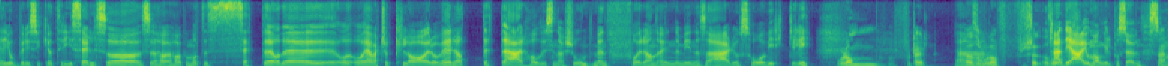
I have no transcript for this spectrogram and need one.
jeg jobber i psykiatri selv, så, så jeg har på en måte sett det og, det og, og, jeg har vært så klar over at dette er hallusinasjon, men foran øynene mine så er det jo så virkelig. Hvordan Fortell. Ja. Altså, hvordan, altså... Nei, det er jo mangel på søvn. Som,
